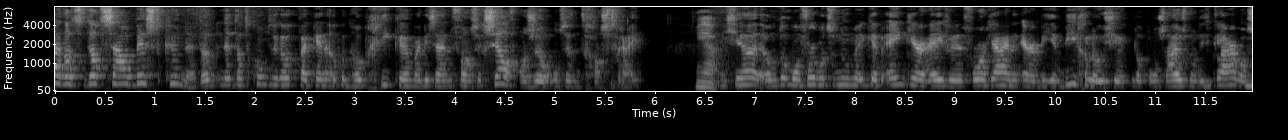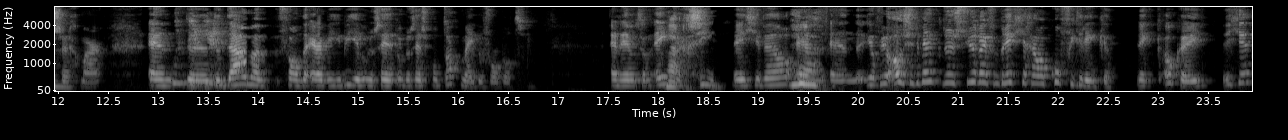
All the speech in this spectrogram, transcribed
Ja, dat, dat zou best kunnen. Dat, dat komt natuurlijk ook, wij kennen ook een hoop Grieken, maar die zijn van zichzelf al zo ontzettend gastvrij. Ja. Weet je, om, om een voorbeeld te noemen, ik heb één keer even vorig jaar in een Airbnb gelogeerd, omdat ons huis nog niet klaar was, zeg maar. En de, de dame van de Airbnb heb ik, nog steeds, heb ik nog steeds contact mee, bijvoorbeeld. En die heb ik dan één Ja. keer gezien, weet je wel. Ja. En, en of, als je er bent, dus stuur even een berichtje, gaan we koffie drinken. Dan denk ik, oké, weet je.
